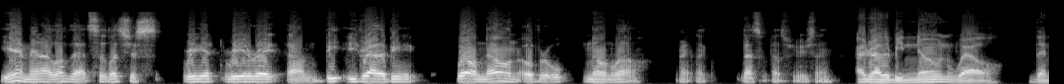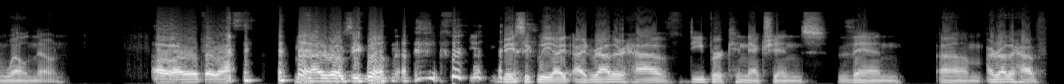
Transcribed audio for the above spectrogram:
Yeah, man, I love that. So let's just re- reiterate. Um, be, you'd rather be well known over known well, right? Like that's that's what you're saying. I'd rather be known well than well known. Oh, I wrote that wrong. Yeah, I wrote basically- well known. basically I'd, I'd rather have deeper connections than um, I'd rather have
